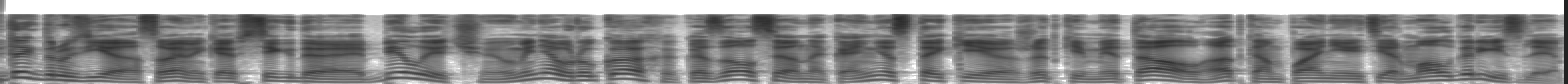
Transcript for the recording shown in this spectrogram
Итак, друзья, с вами как всегда Белыч, и у меня в руках оказался наконец-таки жидкий металл от компании Thermal Grizzly.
